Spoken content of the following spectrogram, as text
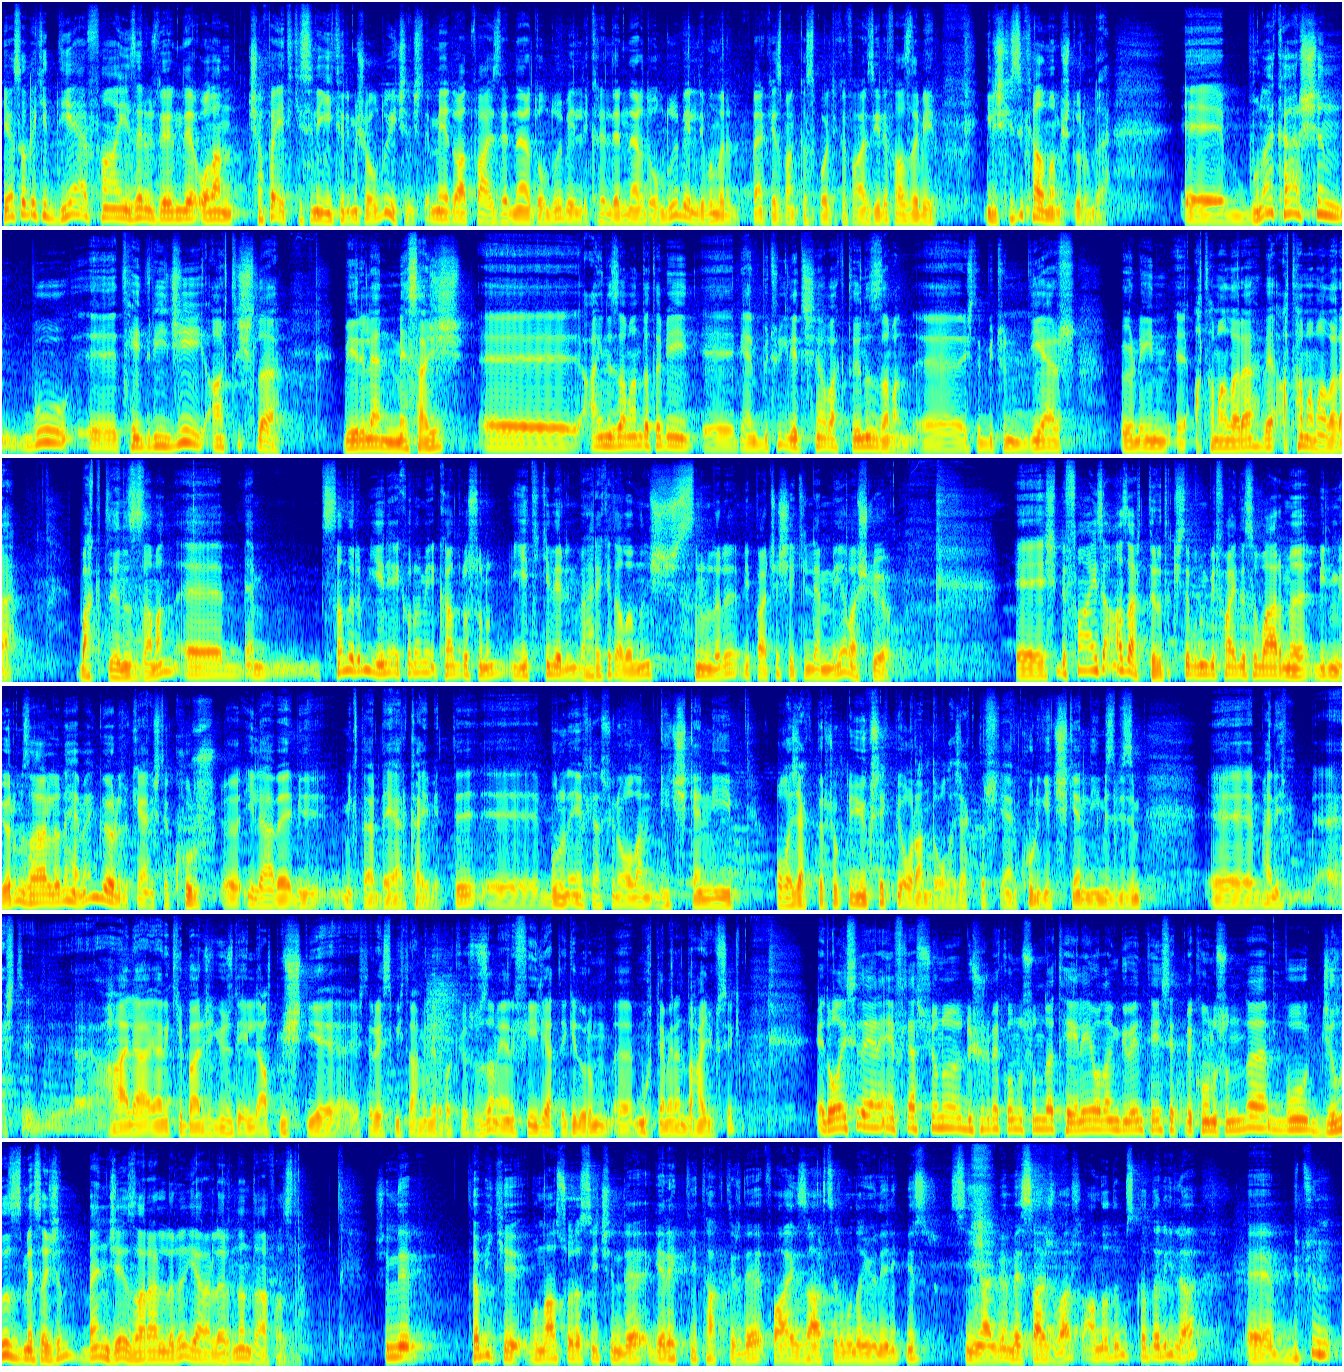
piyasadaki diğer faizler üzerinde olan çapa etkisini yitirmiş olduğu için işte mevduat faizleri nerede olduğu belli, kredilerin nerede olduğu belli. Bunların Merkez Bankası politika faiziyle fazla bir ilişkisi kalmamış durumda. E, buna karşın bu e, tedrici artışla verilen mesaj e, aynı zamanda tabii e, yani bütün iletişime baktığınız zaman işte bütün diğer örneğin atamalara ve atamamalara baktığınız zaman sanırım yeni ekonomi kadrosunun yetkilerin ve hareket alanının sınırları bir parça şekillenmeye başlıyor. E, şimdi faizi az arttırdık. İşte bunun bir faydası var mı bilmiyorum. Zararlarını hemen gördük. Yani işte kur e, ilave bir miktar değer kaybetti. E, bunun enflasyona olan geçişkenliği olacaktır. Çok da yüksek bir oranda olacaktır. Yani kur geçişkenliğimiz bizim e, hani işte e, hala yani kibarca yüzde 50-60 diye işte resmi tahminlere bakıyorsunuz ama yani fiiliyattaki durum e, muhtemelen daha yüksek. E, dolayısıyla yani enflasyonu düşürme konusunda, TL'ye olan güveni tesis etme konusunda bu cılız mesajın bence zararları yararlarından daha fazla. Şimdi tabii ki bundan sonrası için de gerektiği takdirde faiz artırımına yönelik bir sinyal ve mesaj var. Anladığımız kadarıyla e, bütün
